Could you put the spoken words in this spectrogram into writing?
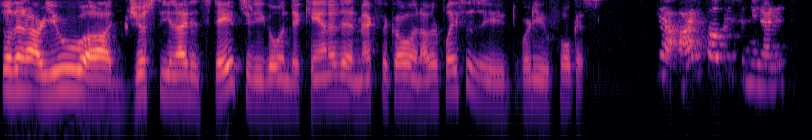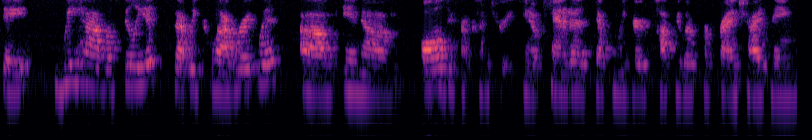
So then, are you uh, just the United States, or do you go into Canada and Mexico and other places? Or you, where do you focus? Yeah, I focus in the United States. We have affiliates that we collaborate with um, in um, all different countries. You know, Canada is definitely very popular for franchising,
